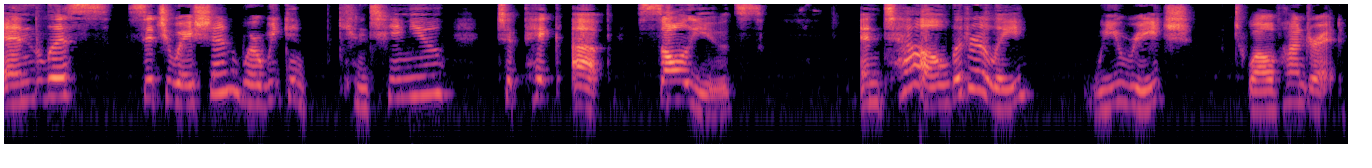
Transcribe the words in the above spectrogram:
endless situation where we can continue to pick up solutes until literally we reach 1200.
